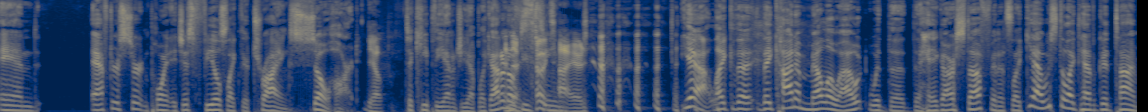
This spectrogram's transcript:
and after a certain point it just feels like they're trying so hard Yep. to keep the energy up like i don't And know if you've so seen tired. yeah like the they kind of mellow out with the the hagar stuff and it's like yeah we still like to have a good time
